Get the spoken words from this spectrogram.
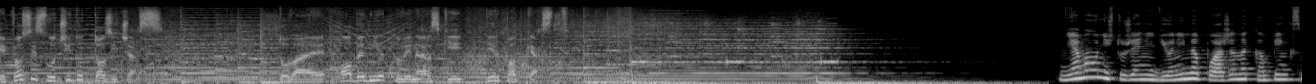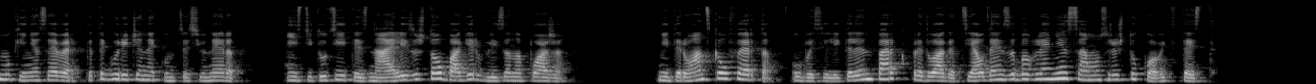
Какво се случи до този час? Това е обедният новинарски Дир подкаст. Няма унищожени дюни на плажа на къмпинг Смокиня Север. Категоричен е концесионерът. Институциите знае ли защо багер влиза на плажа? Нидерландска оферта. Увеселителен парк предлага цял ден забавления само срещу COVID-тест.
